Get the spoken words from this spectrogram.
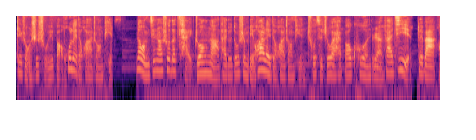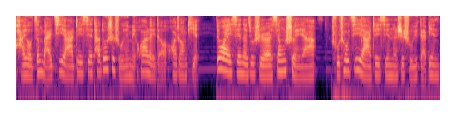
这种是属于保护类的化妆品。那我们经常说的彩妆呢，它就都是美化类的化妆品。除此之外，还包括染发剂，对吧？还有增白剂啊，这些它都是属于美化类的化妆品。另外一些呢，就是香水呀、除臭剂啊，这些呢是属于改变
